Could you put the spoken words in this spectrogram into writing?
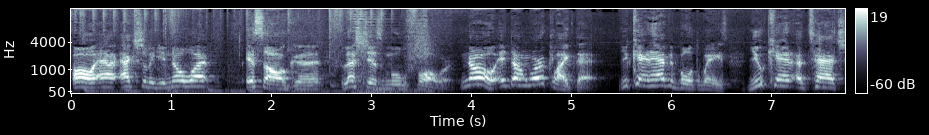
oh, actually, you know what? It's all good. Let's just move forward. No, it don't work like that. You can't have it both ways. You can't attach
